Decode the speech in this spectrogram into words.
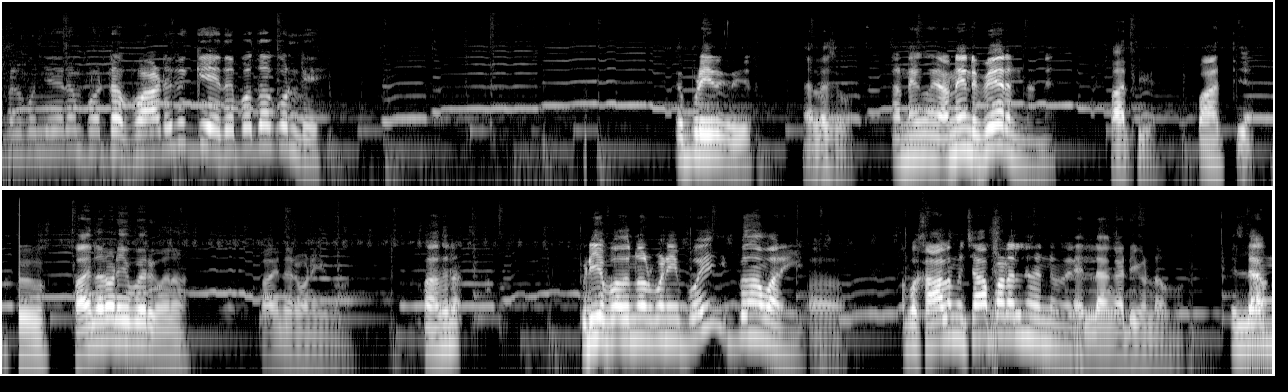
நாங்கள் கொஞ்ச நேரம் போட்ட பாடு இருக்கு எதை பார்த்தா கொண்டு எப்படி இருக்கிறீங்க நல்ல ஷோ அண்ணன் அண்ணன் பேர் என்ன அண்ணன் பாத்தியா பதினோரு மணிக்கு போயிருக்கோம் வேணா பதினோரு மணிக்கு போனோம் பதின விடிய பதினோரு மணிக்கு போய் இப்பதான் வரீங்க அப்ப காலமே சாப்பாடெல்லாம் என்ன எல்லாம் கட்டி கொண்டாமோ எல்லாம்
